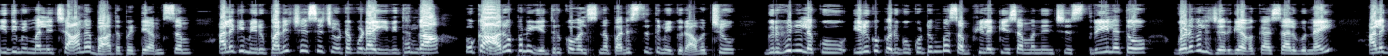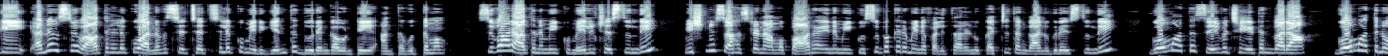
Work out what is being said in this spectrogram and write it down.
ఇది మిమ్మల్ని చాలా బాధపెట్టే అంశం. అలాగే మీరు పనిచేసే చోట కూడా ఈ విధంగా ఒక ఆరోపణ ఎదుర్కోవలసిన పరిస్థితి మీకు రావచ్చు. గృహిణులకు ఇరుగు పొరుగు కుటుంబ సభ్యులకి సంబంధించి స్త్రీలతో గొడవలు జరిగే అవకాశాలు ఉన్నాయి. అలాగే అనవసర వాదనలకు అనవసర చర్చలకు మీరు ఎంత దూరంగా ఉంటే అంత ఉత్తమం. శివారాధన మీకు మేలు చేస్తుంది. విష్ణు సహస్రనామ పారాయణ మీకు శుభకరమైన ఫలితాలను ఖచ్చితంగా అనుగ్రహిస్తుంది. గోమాత సేవ చేయటం ద్వారా గోమాతను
